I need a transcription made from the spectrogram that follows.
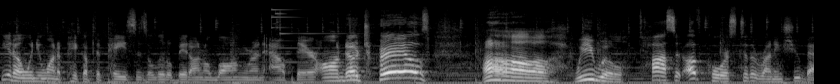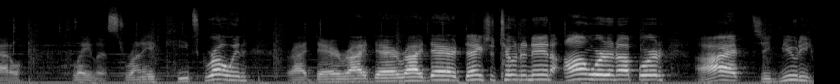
you know, when you want to pick up the paces a little bit on a long run out there on the trails. Oh, we will toss it, of course, to the running shoe battle playlist. Run it keeps growing. Right there, right there, right there. Thanks for tuning in. Onward and upward. All right, seek beauty,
